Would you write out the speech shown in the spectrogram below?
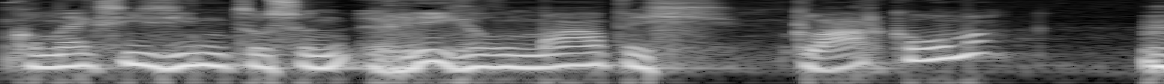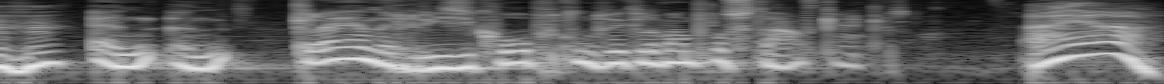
connectie zien tussen regelmatig klaarkomen mhm. en een kleiner risico op het ontwikkelen van prostaatkanker. Ah ja.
